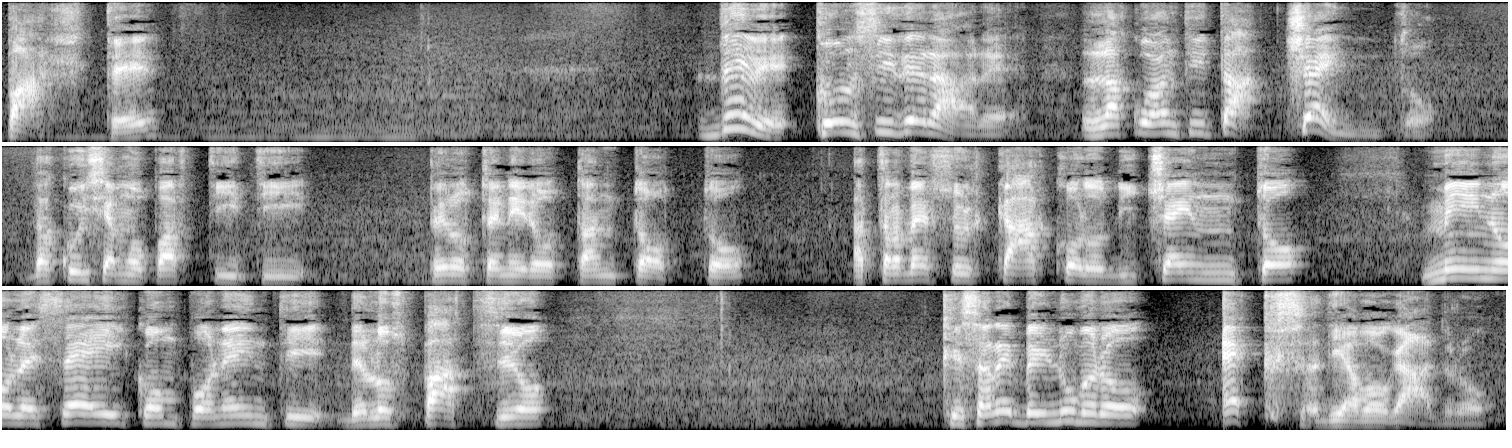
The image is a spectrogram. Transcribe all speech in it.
parte deve considerare la quantità 100 da cui siamo partiti per ottenere 88 attraverso il calcolo di 100 meno le 6 componenti dello spazio che sarebbe il numero x di Avogadro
